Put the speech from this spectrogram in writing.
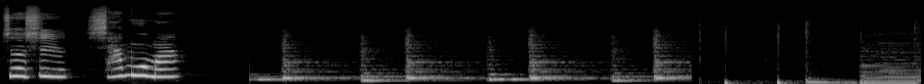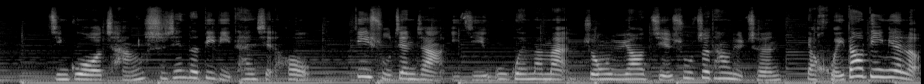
这是沙漠吗？经过长时间的地底探险后，地鼠舰长以及乌龟慢慢终于要结束这趟旅程，要回到地面了。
